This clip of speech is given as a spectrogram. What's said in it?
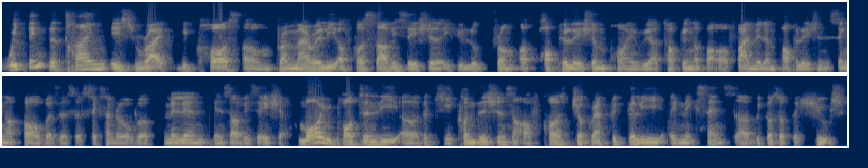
We think the time is right because um, primarily, of course, Southeast Asia, if you look from a population point, we are talking about a 5 million population in Singapore versus a 600 over million in Southeast Asia. More importantly, uh, the key conditions are, of course, geographically, it makes sense uh, because of the huge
